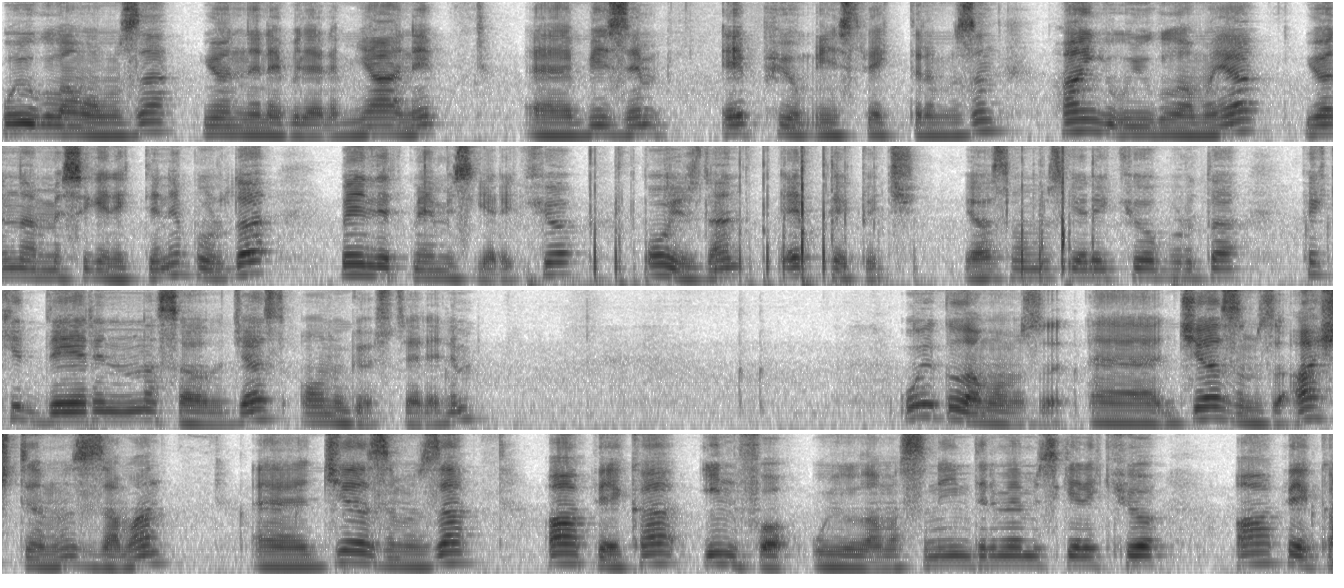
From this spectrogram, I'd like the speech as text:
uygulamamıza yönlenebilelim. Yani e, bizim Appium Inspector'ımızın hangi uygulamaya yönlenmesi gerektiğini burada belirtmemiz gerekiyor. O yüzden App Package yazmamız gerekiyor burada. Peki değerini nasıl alacağız? Onu gösterelim. Uygulamamızı, e, cihazımızı açtığımız zaman e, cihazımıza APK Info uygulamasını indirmemiz gerekiyor. APK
